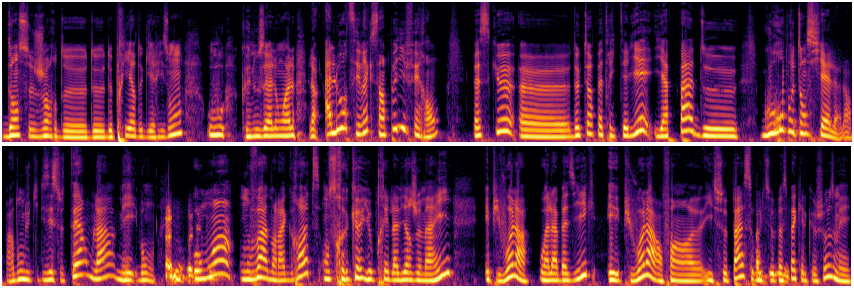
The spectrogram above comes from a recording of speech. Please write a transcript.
dans ce genre de, de, prière de guérison, ou que nous allons à... Alors à Lourdes, c'est vrai que c'est un peu différent, parce que, euh, docteur Patrick Tellier, il n'y a pas de gourou potentiel. Alors pardon d'utiliser ce terme-là, mais bon, ah au moins on va dans la grotte, on se recueille auprès de la Vierge Marie, et puis voilà, ou à la basilique, et puis voilà, enfin, euh, il se passe ou il ne se passe pas quelque chose, mais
